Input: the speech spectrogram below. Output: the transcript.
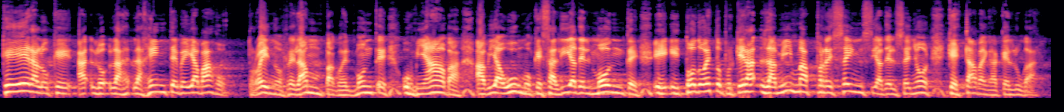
¿qué era lo que la gente veía abajo? Truenos, relámpagos, el monte humeaba, había humo que salía del monte y, todo esto porque era la misma presencia del Señor que estaba en aquel lugar.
